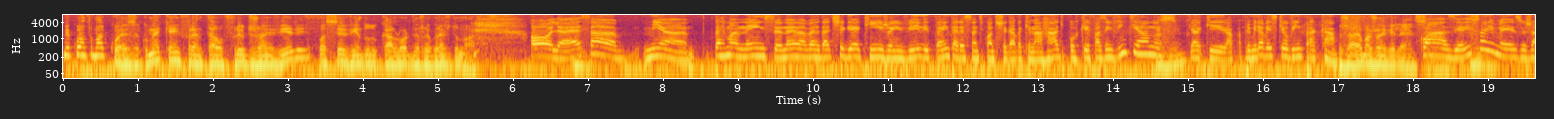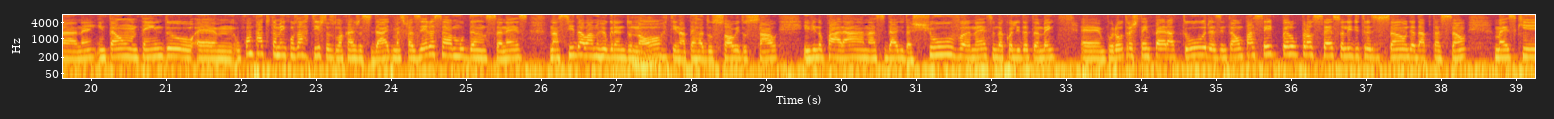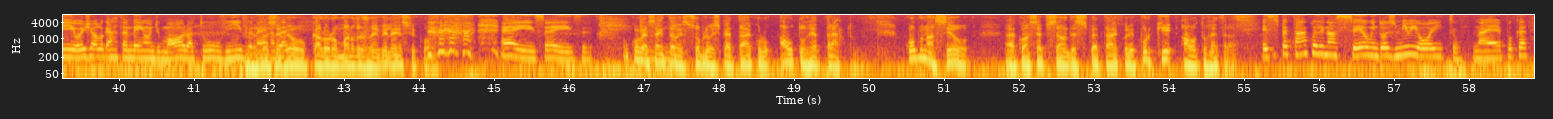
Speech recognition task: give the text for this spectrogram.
Me conta uma coisa, como é que é enfrentar o frio de Joinville, você vindo do calor do Rio Grande do Norte? Olha, essa minha permanência, né? Na verdade, cheguei aqui em Joinville, até interessante quando chegava aqui na rádio, porque fazem 20 anos uhum. que, que a, a, primeira vez que eu vim para cá. Já é uma joinvilense. Quase, é isso uhum. aí mesmo já, né? Então, tendo é, o contato também com os artistas locais da cidade, mas fazer essa mudança, né? Nascida lá no Rio Grande do uhum. Norte, na terra do sol e do sal, e vindo parar na cidade da chuva, né? Sendo acolhida também é, por outras temperaturas. Então, passei pelo processo ali de transição, de adaptação mas que hoje é o lugar também onde moro, atuo, vivo, é, né? Você vê o calor humano do Joinvilense ficou. é isso, é isso. Vamos conversar então sobre o espetáculo Autorretrato. Como nasceu a concepção desse espetáculo e por que autorretrato? Esse espetáculo ele nasceu em 2008, na época,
